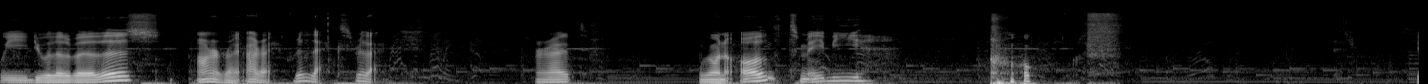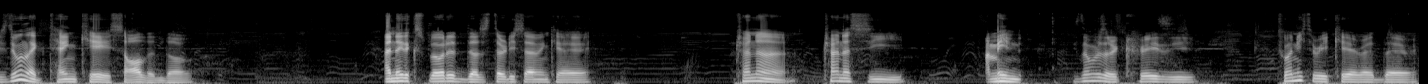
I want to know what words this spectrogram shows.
We do a little bit of this. Alright, alright. Relax, relax. Alright. We wanna ult, maybe? He's doing like 10k solid though. And it exploded does 37k. trying to trying to see. I mean, these numbers are crazy. 23k right there.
